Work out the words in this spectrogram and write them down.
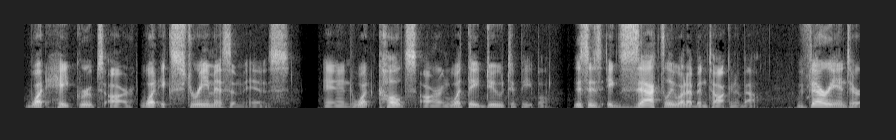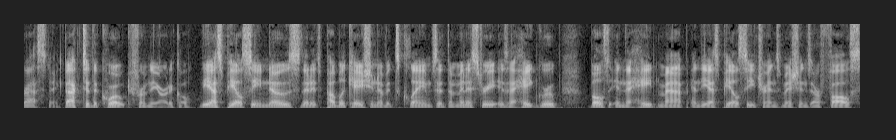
What hate groups are, what extremism is, and what cults are and what they do to people. This is exactly what I've been talking about. Very interesting. Back to the quote from the article. The SPLC knows that its publication of its claims that the ministry is a hate group, both in the hate map and the SPLC transmissions, are false,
